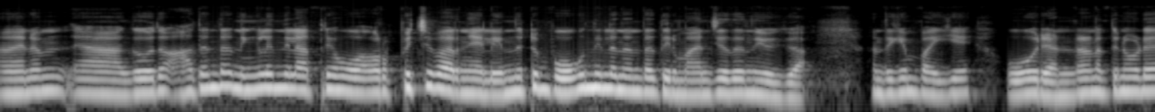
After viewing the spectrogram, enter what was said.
അന്നേരം ഗൗതം അതെന്താ നിങ്ങൾ ഇന്നലെ അത്രയും ഉറപ്പിച്ച് പറഞ്ഞല്ലേ എന്നിട്ടും പോകുന്നില്ലെന്ന് എന്താ തീരുമാനിച്ചതെന്ന് ചോദിക്കുക. അന്തേക്കും പയ്യെ ഓ രണ്ടെണ്ണത്തിനൂടെ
